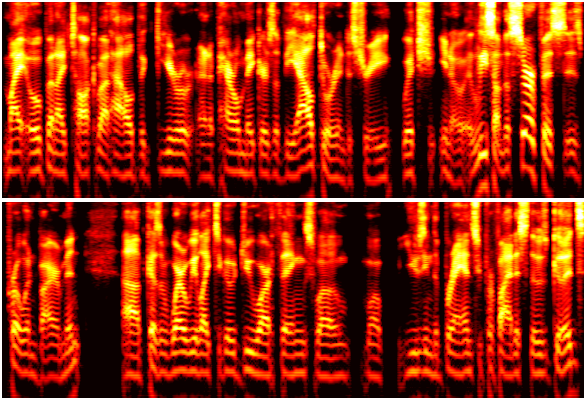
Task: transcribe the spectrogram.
my open, I talk about how the gear and apparel makers of the outdoor industry, which you know, at least on the surface, is pro environment. Uh, because of where we like to go do our things while, while using the brands who provide us those goods,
